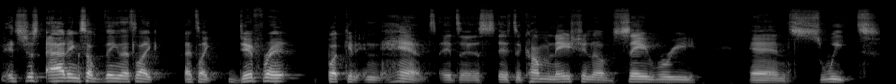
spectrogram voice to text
it's just adding something that's like that's like different but can enhance. It's a it's a combination of savory and sweet.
